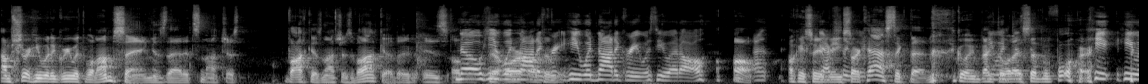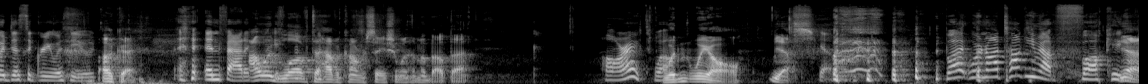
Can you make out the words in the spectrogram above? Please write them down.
I'm sure he would agree with what I'm saying. Is that it's not just vodka is not just vodka. There is other, No, he would not other- agree. He would not agree with you at all. Oh, okay. So you're being actually would- sarcastic then, going back to what I said before. he he would disagree with you okay, emphatically. I would love to have a conversation with him about that. All right. Well, Wouldn't we all? Yes. yes. but we're not talking about fucking Yeah,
